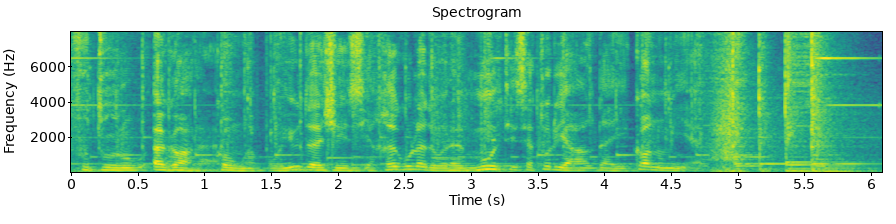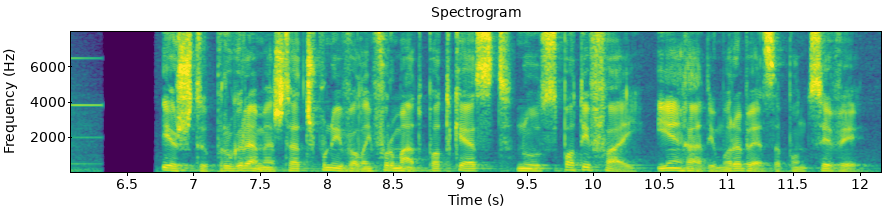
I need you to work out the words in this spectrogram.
Futuro agora, com o apoio da Agência Reguladora Multissetorial da Economia. Este programa está disponível em formato podcast no Spotify e em radiomorabeza.cv.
